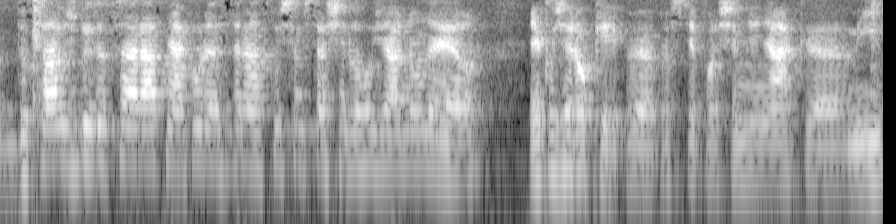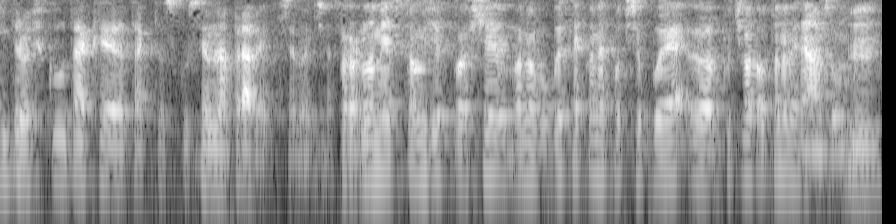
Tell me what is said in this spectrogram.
docela už bych docela rád nějakou 19, už jsem strašně dlouho žádnou nejel jakože roky, eh, prostě Porsche mě nějak eh, míjí trošku, tak, eh, tak to zkusím napravit třeba časem. Problém je v tom, že Porsche ono vůbec jako nepotřebuje půjčovat auto novinářům. Hmm.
